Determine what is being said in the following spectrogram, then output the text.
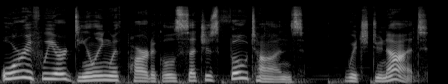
or if we are dealing with particles such as photons, which do not.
